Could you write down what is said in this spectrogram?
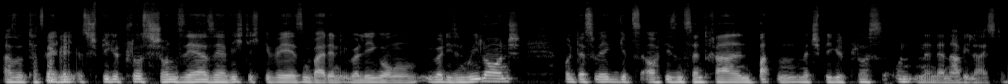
Also, tatsächlich Okay. ist Spiegel Plus schon sehr, sehr wichtig gewesen bei den Überlegungen über diesen Relaunch und deswegen gibt's auch diesen zentralen Button mit Spiegel Plus unten in der Navileiste.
